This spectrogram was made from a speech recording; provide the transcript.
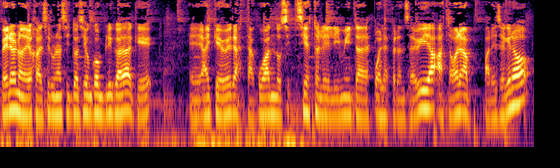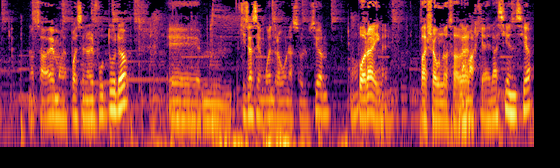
Pero no deja de ser una situación complicada que eh, hay que ver hasta cuándo, si, si esto le limita después la esperanza de vida. Hasta ahora parece que no, no sabemos después en el futuro. Eh, quizás se encuentre alguna solución. ¿no? Por ahí. Eh, Vaya uno a la saber. magia de la ciencia.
